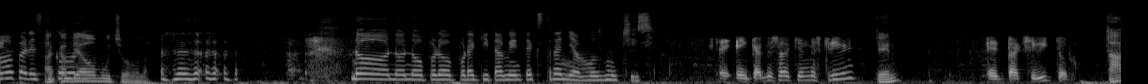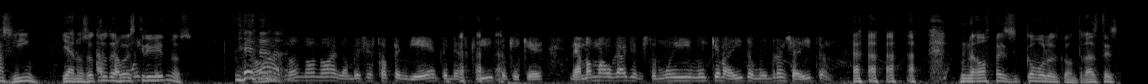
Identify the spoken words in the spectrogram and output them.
No, pero es que Ha como... cambiado mucho, hola. No, no, no, pero por aquí también te extrañamos muchísimo. Eh, En cambio, ¿sabe quién me escribe? ¿Quién? El Taxi Víctor. Ah, sí. Y a nosotros Hasta dejó de escribirnos. No, no, no, no, el hombre se está pendiente, me ha escrito, que, que me ha mamado gallo, que estoy muy, muy quemadito, muy bronceadito. no, es como los contrastes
